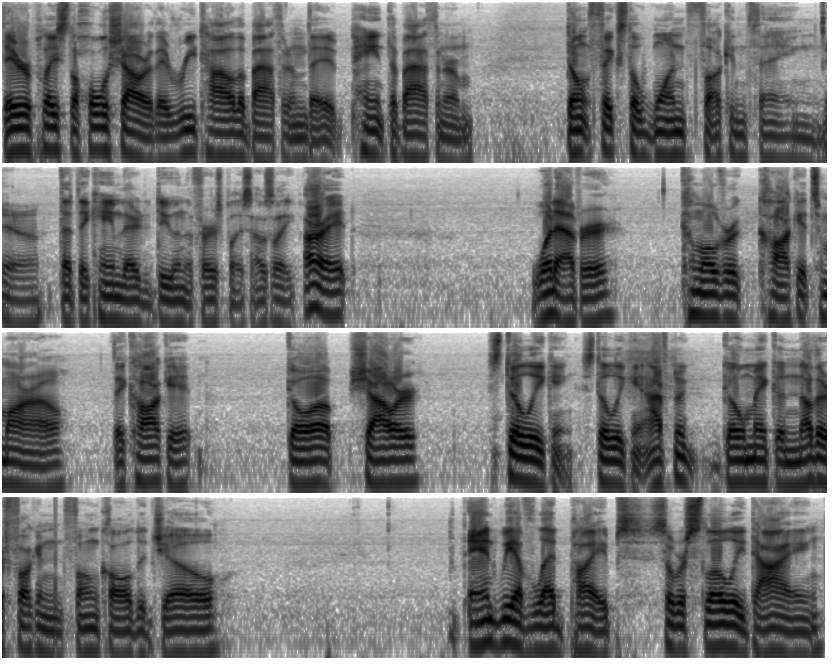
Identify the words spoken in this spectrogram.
They replaced the whole shower. They retile the bathroom. They paint the bathroom. Don't fix the one fucking thing Yeah. that they came there to do in the first place. I was like, all right, whatever. Come over, caulk it tomorrow. They caulk it, go up, shower, still leaking, still leaking. I have to go make another fucking phone call to Joe. And we have lead pipes, so we're slowly dying.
